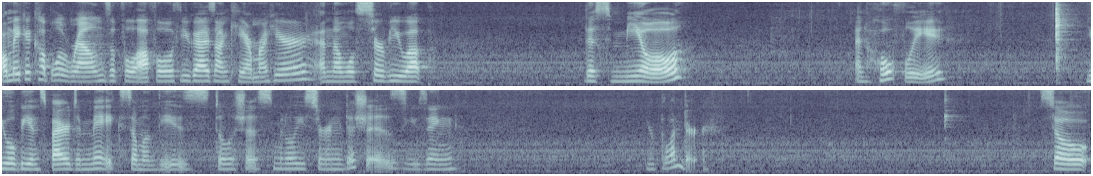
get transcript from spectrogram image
I'll make a couple of rounds of falafel with you guys on camera here, and then we'll serve you up this meal. And hopefully you will be inspired to make some of these delicious Middle Eastern dishes using your blender. So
